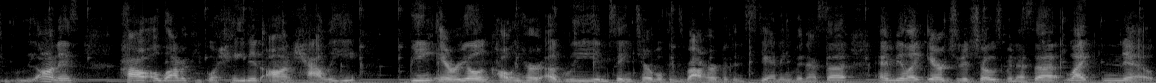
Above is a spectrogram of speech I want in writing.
completely honest, how a lot of people hated on Halle being Ariel and calling her ugly and saying terrible things about her, but then standing Vanessa and being like, Eric should have chose Vanessa. Like, no.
